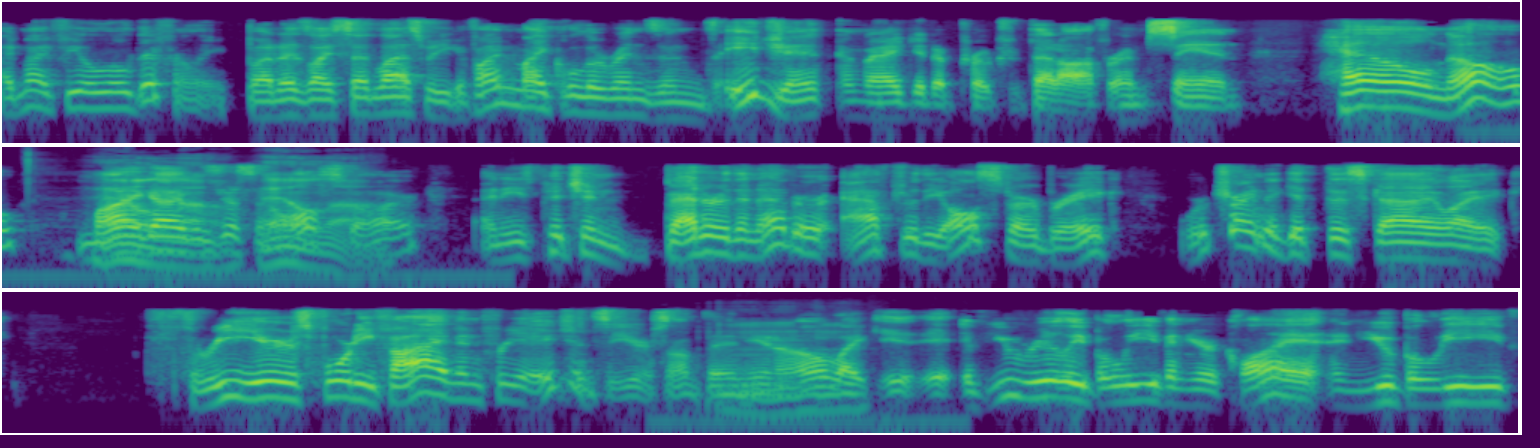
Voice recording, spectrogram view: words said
I might feel a little differently. But as I said last week, if I'm Michael Lorenzen's agent and I get approached with that offer, I'm saying, hell no. My Hell guy no. was just an all star, and he's pitching better than ever after the all star break. We're trying to get this guy like three years, 45 in free agency or something, you know? Mhm. Like, if you really believe in your client and you believe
